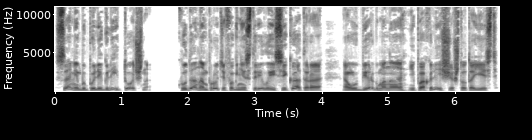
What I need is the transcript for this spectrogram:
сами бы полегли точно. Куда нам против огнестрела и секатора, а у Бергмана и похлеще что-то есть.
